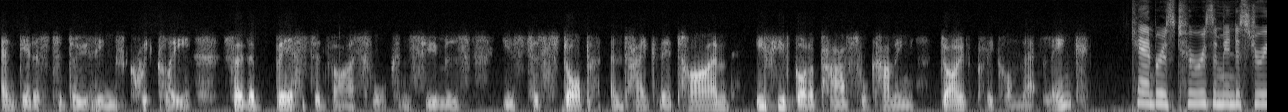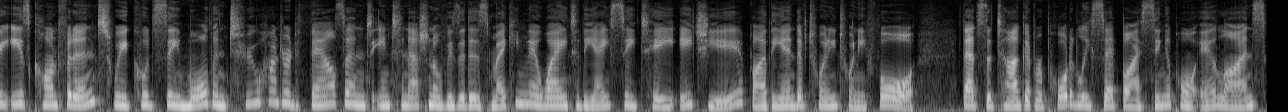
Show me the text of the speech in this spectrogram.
and get us to do things quickly. So, the best advice for consumers is to stop and take their time. If you've got a parcel coming, don't click on that link. Canberra's tourism industry is confident we could see more than 200,000 international visitors making their way to the ACT each year by the end of 2024. That's the target reportedly set by Singapore Airlines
